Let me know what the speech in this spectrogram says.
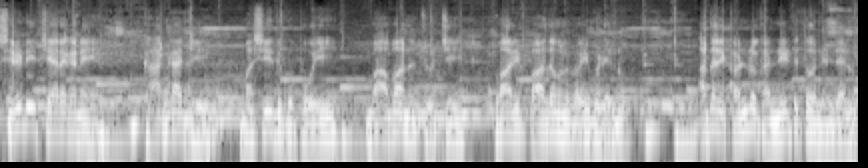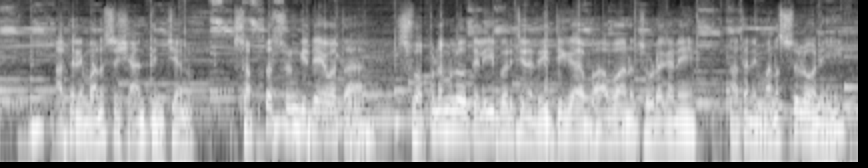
షిరిడీ చేరగానే కాకాజీ మసీదుకు పోయి బాబాను చూచి వారి పాదములు పడెను అతని కండ్లు కన్నీటితో నిండాను. అతని మనసు శాంతించాను. సప్తశృంగి దేవత స్వప్నములో తెలియపరిచిన రీతిగా బాబాను చూడగానే అతని మనస్సులోని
